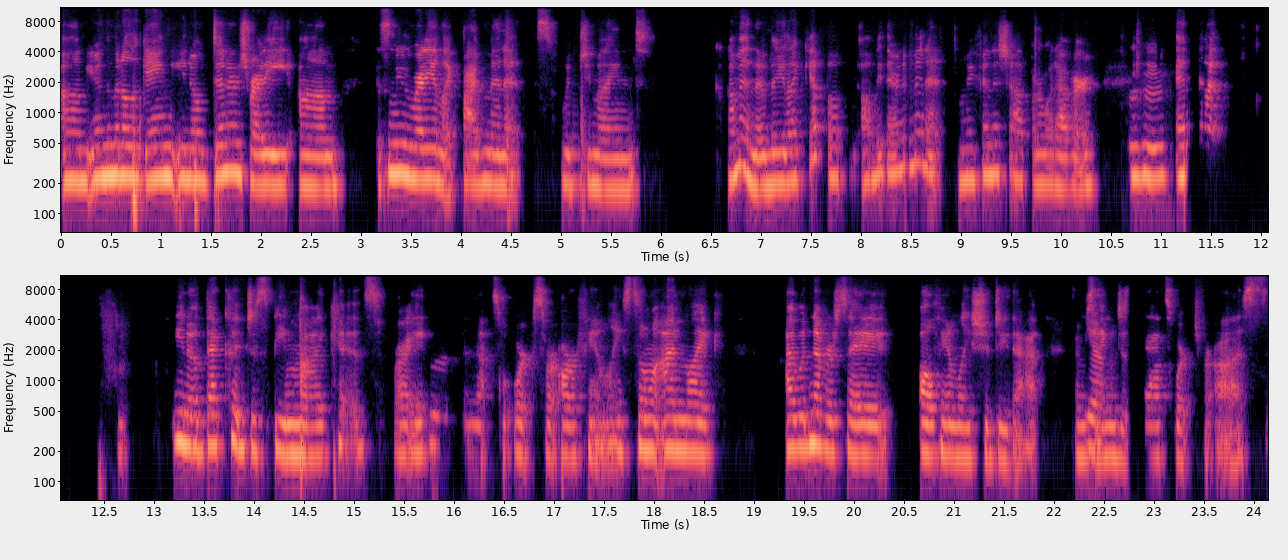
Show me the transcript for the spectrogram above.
um, you're in the middle of the game. You know, dinner's ready. Um, it's gonna be ready in like five minutes. Would you mind coming?" They'll be like, "Yep, I'll, I'll be there in a minute. Let me finish up or whatever." Mm-hmm. And you know, that could just be my kids, right? Mm-hmm. And that's what works for our family. So I'm like, I would never say all families should do that. I'm yeah. saying just that's worked for us.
